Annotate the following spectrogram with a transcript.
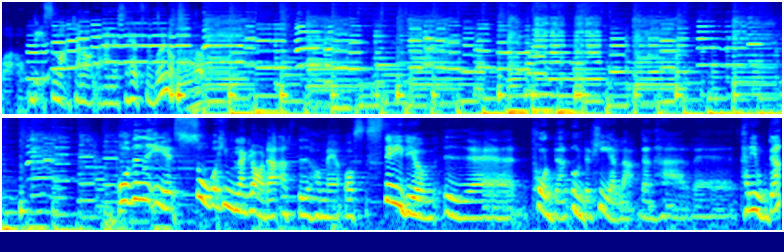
Wow. Det är så många kanaler här nu så hälften vore nog. Och vi är så himla glada att vi har med oss Stadium i eh, podden under hela den här eh, perioden.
